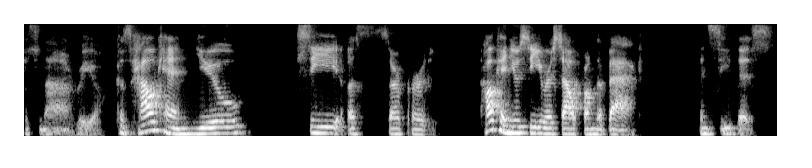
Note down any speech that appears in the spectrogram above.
It's not real. Because how can you see a third person, how can you see yourself from the back and see this?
